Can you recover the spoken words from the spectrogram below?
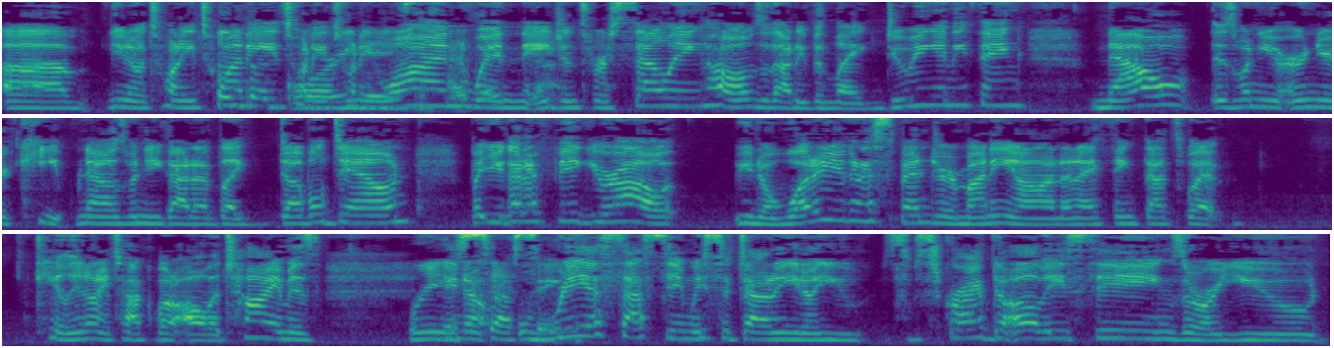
of, you know, 2020, 2021 when agents were selling homes without even like doing anything. Now is when you earn your keep. Now is when you got to like double down, but you got to figure out, you know, what are you going to spend your money on? And I think that's what Kaylee and I talk about all the time is, reassessing. You know, reassessing. We sit down and, you know, you subscribe to all these things or you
